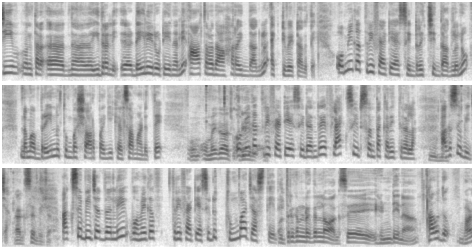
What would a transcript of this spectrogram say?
ಜೀವ ಒಂಥರ ಇದರಲ್ಲಿ ಡೈಲಿ ರುಟೀನಲ್ಲಿ ಆ ಥರದ ಆಹಾರ ಇದ್ದಾಗಲೂ ಆ್ಯಕ್ಟಿವೇಟ್ ಆಗುತ್ತೆ. Omega three fatty acid rich ಇದ್ದಾಗ್ಲೂ ನಮ್ಮ ಬ್ರೈನ್ ತುಂಬ ಶಾರ್ಪಾಗಿ ಕೆಲಸ ಮಾಡುತ್ತೆ. Omega omega three fatty acid ಅಂದರೆ ಫ್ಲ್ಯಾಕ್ ಸೀಡ್ಸ್ ಅಂತ ಕರಿತಿರಲ್ಲ. ಅಗಸೆ ಬೀಜ. ಅಗಸೆ ಬೀಜ. ಅಗಸೆ ಬೀಜದಲ್ಲಿ ಒಮೆಗಾ ತ್ರೀ ಫ್ಯಾಟಿ ಆಸಿಡ್ ತುಂಬಾ ಜಾಸ್ತಿ ಇದೆ. ಉತ್ತರ ಕರ್ನಾಟಕದಲ್ಲಿ ನಾವು ಅಗಸೆ ಹಿಂಡಿನ ಹೌದು. ಬಹಳ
